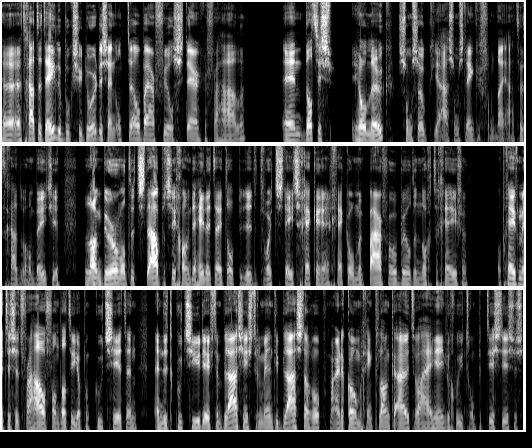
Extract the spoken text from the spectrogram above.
Uh, het gaat het hele boek zo door. Er zijn ontelbaar veel sterke verhalen. En dat is heel leuk. Soms ook, ja, soms denk ik van, nou ja, het gaat wel een beetje lang door, want het stapelt zich gewoon de hele tijd op. Het wordt steeds gekker en gekker om een paar voorbeelden nog te geven. Op een gegeven moment is het verhaal van dat hij op een koets zit en, en de koetsier die heeft een blaasinstrument, die blaast daarop, maar er komen geen klanken uit, terwijl hij een hele goede trompetist is. Dus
